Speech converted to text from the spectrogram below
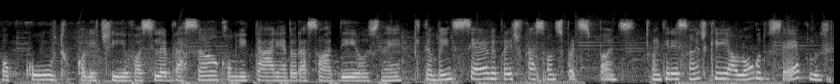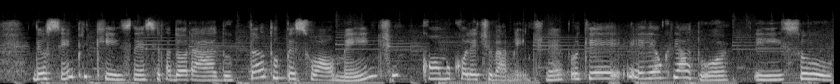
o culto coletivo, a celebração comunitária em adoração a Deus, né? que também serve para a edificação dos participantes. É interessante que ao longo dos séculos, Deus sempre quis né, ser adorado, tanto pessoalmente como coletivamente, né? porque Ele é o Criador e isso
